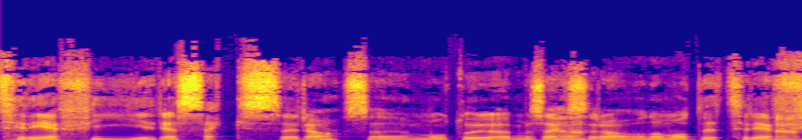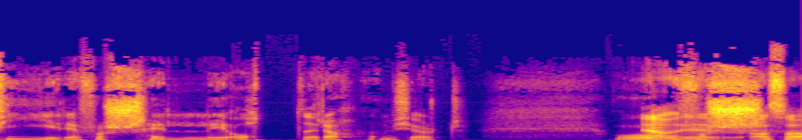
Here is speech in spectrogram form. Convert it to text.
tre-fire seksere, motor med seksere, og de hadde tre-fire forskjellige åttere de kjørte. Og, ja altså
